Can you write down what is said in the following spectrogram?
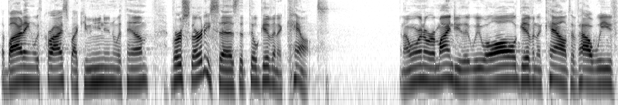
abiding with Christ, by communion with Him, verse 30 says that they'll give an account. And I want to remind you that we will all give an account of how we've,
